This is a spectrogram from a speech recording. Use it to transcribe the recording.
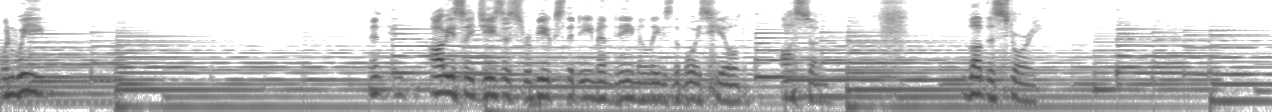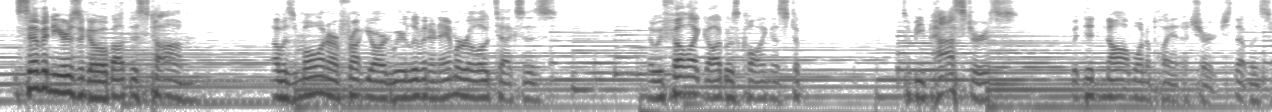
When we, and, and obviously Jesus rebukes the demon, the demon leaves the boys healed. Awesome. Love this story. Seven years ago, about this time, I was mowing our front yard. We were living in Amarillo, Texas that we felt like God was calling us to to be pastors, but did not want to plant a church. That was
